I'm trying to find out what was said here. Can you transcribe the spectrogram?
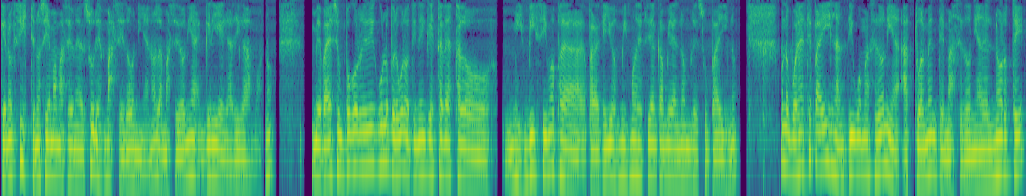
que no existe, no se llama Macedonia del Sur, es Macedonia, ¿no? La Macedonia griega, digamos, ¿no? Me parece un poco ridículo, pero bueno, tienen que estar hasta los mismísimos para, para que ellos mismos decidan cambiar el nombre de su país, ¿no? Bueno, pues en este país, la antigua Macedonia, actualmente Macedonia del Norte,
